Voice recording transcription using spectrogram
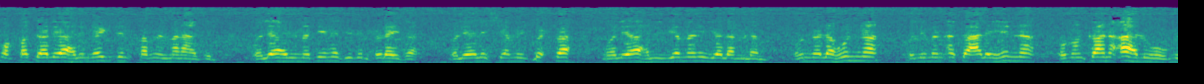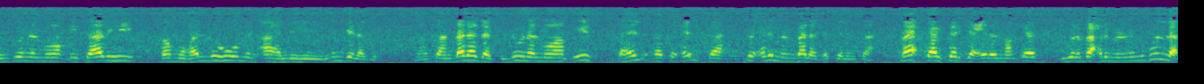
وقت لأهل نجد قرن المنازل ولأهل المدينة ذي الحليفة ولأهل الشام الجحفة ولأهل اليمن يلملم. هن لهن ولمن أتى عليهن ومن كان أهله من دون المواقيت هذه فمهله من أهله من بلده. ما كان بلدك دون المواقيت فهل فتحل تحرم من بلدك الإنسان. ما يحتاج ترجع إلى المقياس يقول بحرم من يقول لا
